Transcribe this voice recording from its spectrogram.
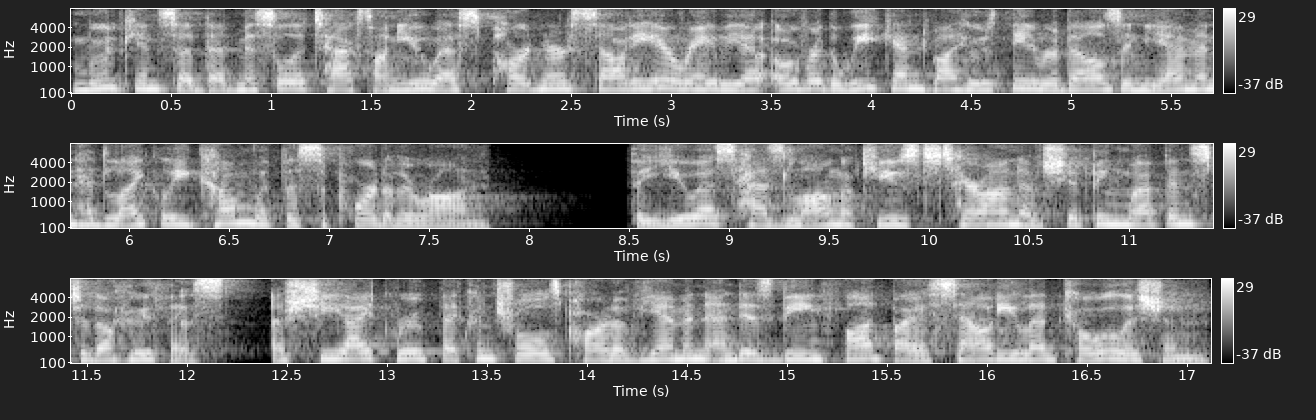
Mnuchin said that missile attacks on U.S. partner Saudi Arabia over the weekend by Houthi rebels in Yemen had likely come with the support of Iran. The U.S. has long accused Tehran of shipping weapons to the Houthis, a Shiite group that controls part of Yemen and is being fought by a Saudi-led coalition.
